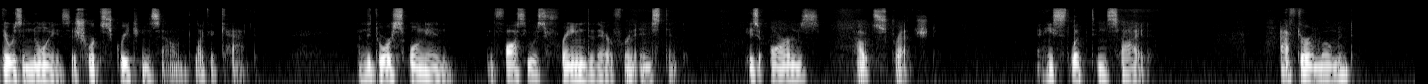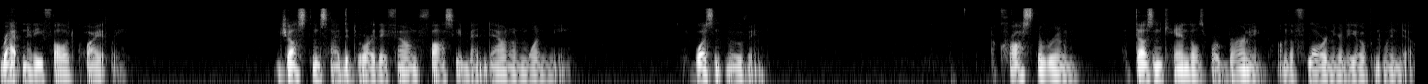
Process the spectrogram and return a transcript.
There was a noise, a short screeching sound, like a cat, and the door swung in, and Fossie was framed there for an instant, his arms outstretched, and he slipped inside. After a moment, Rat and Eddie followed quietly. Just inside the door, they found Fossie bent down on one knee. He wasn't moving. Across the room, a dozen candles were burning on the floor near the open window.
